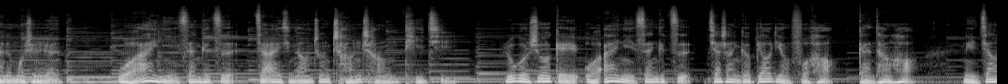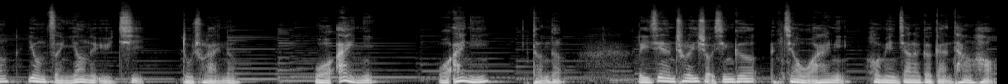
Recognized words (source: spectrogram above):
爱的陌生人，我爱你三个字在爱情当中常常提及。如果说给我爱你三个字加上一个标点符号感叹号，你将用怎样的语气读出来呢？我爱你，我爱你，等等。李健出了一首新歌，叫我爱你，后面加了个感叹号。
